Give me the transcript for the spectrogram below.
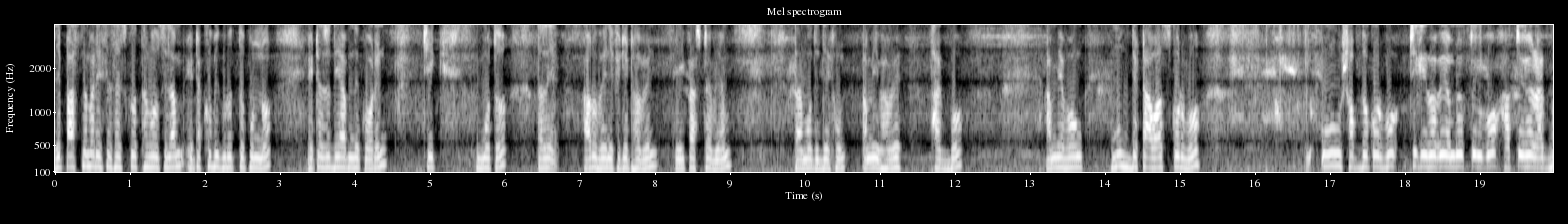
যে পাঁচ নাম্বার এক্সারসাইজ কথা বলছিলাম, এটা খুবই গুরুত্বপূর্ণ। এটা যদি আপনি করেন ঠিক মতো, তাহলে আরও বেনিফিটেড হবেন এই পাঁচটা ব্যায়াম। তার মধ্যে দেখুন, আমি এভাবে থাকব। আমি এবং মুখ দিয়ে একটা আওয়াজ করব। উ শব্দ করব। ঠিক এইভাবে আমরা তুলবো হাতটা এভাবে রাখব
